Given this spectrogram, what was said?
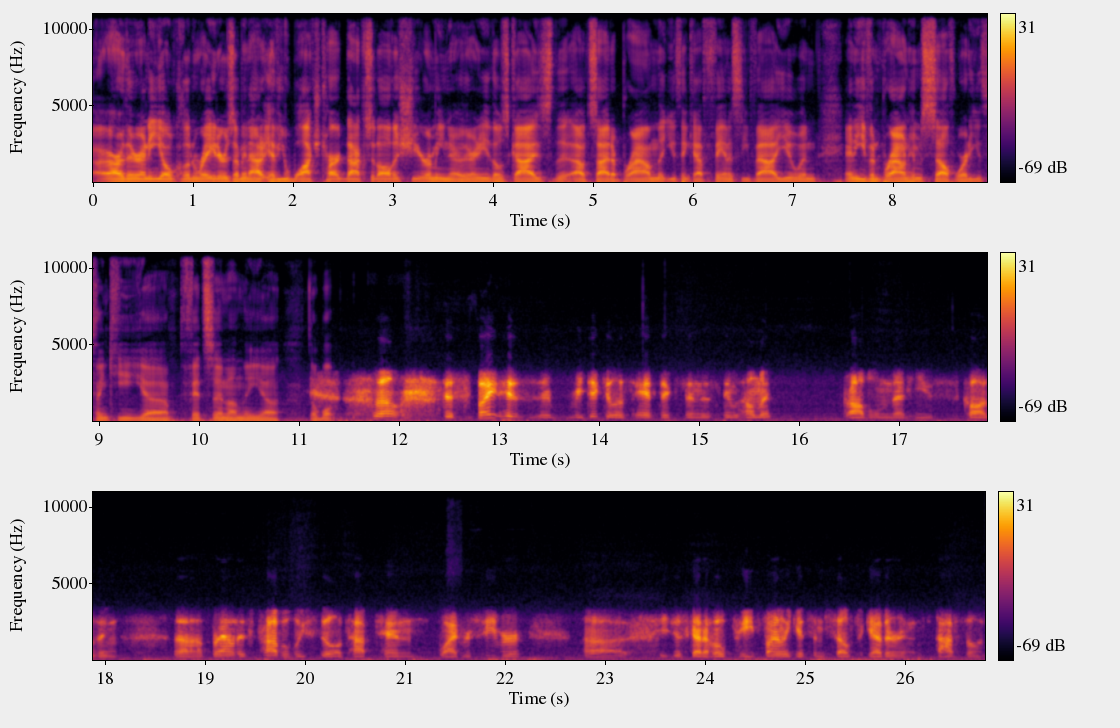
are there any Oakland Raiders? I mean, have you watched Hard Knocks at all this year? I mean, are there any of those guys that, outside of Brown that you think have fantasy value, and and even Brown himself? Where do you think he uh, fits in on the uh, the? Well, despite his ridiculous antics and this new helmet problem that he's causing, uh, Brown is probably still a top 10 wide receiver. Uh, he just got to hope he finally gets himself together and stops those.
